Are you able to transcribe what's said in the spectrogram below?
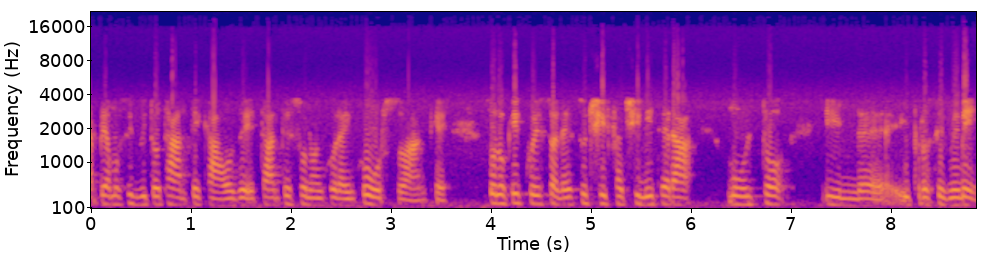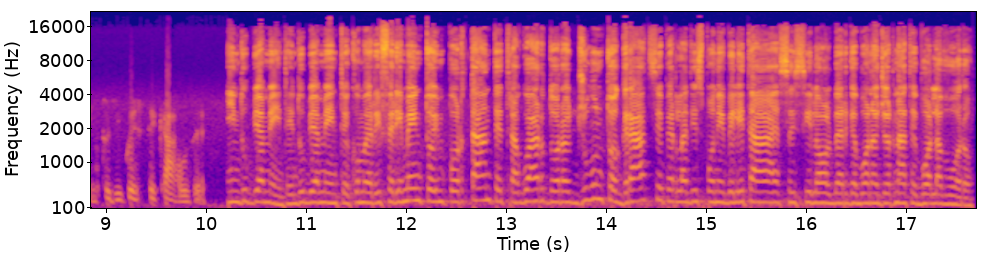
abbiamo seguito tante cause e tante sono ancora in corso anche, solo che questo adesso ci faciliterà molto il, il, proseguimento di queste cause. Indubbiamente, indubbiamente come riferimento importante, traguardo raggiunto, grazie per la disponibilità Cecil Holberg, buona giornata e buon lavoro.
